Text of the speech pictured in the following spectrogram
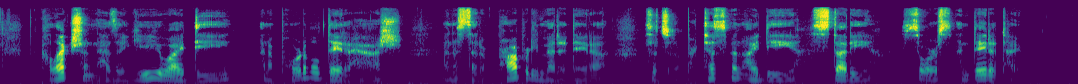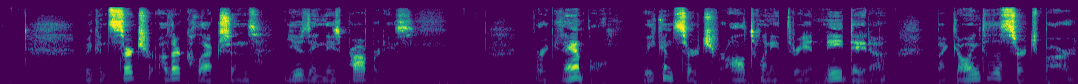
The collection has a UUID and a portable data hash and a set of property metadata such as a participant ID, study, source, and data type. We can search for other collections using these properties. For example, we can search for all 23andMe data by going to the search bar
